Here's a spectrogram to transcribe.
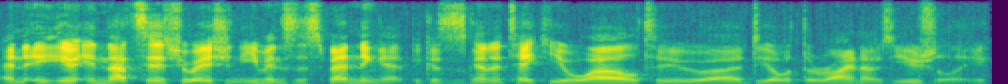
and in that situation, even suspending it because it's going to take you a while to uh, deal with the Rhinos usually.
